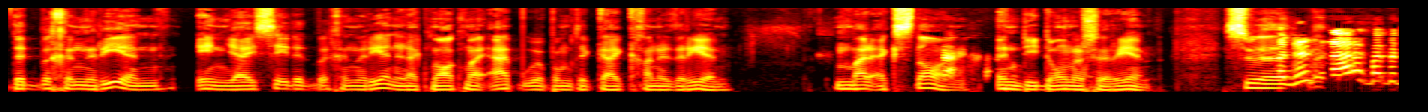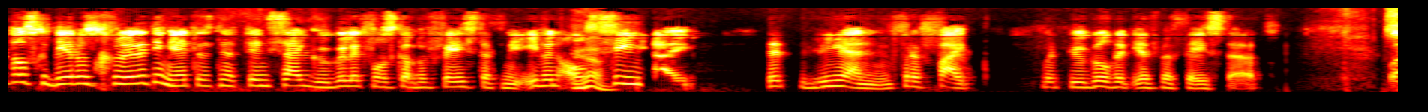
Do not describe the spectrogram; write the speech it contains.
dit begin reën en jy sê dit begin reën en ek maak my app oop om te kyk gaan dit reën. Maar ek staan in die donderse reën. So Maar dit is reg wat met ons gebeur. Ons glo dit nie meer dit is net tensy Google dit vir ons kan bevestig nie. Ewen al Ja. sien jy dit reën vir 'n feit moet Google dit eers bevestig. so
